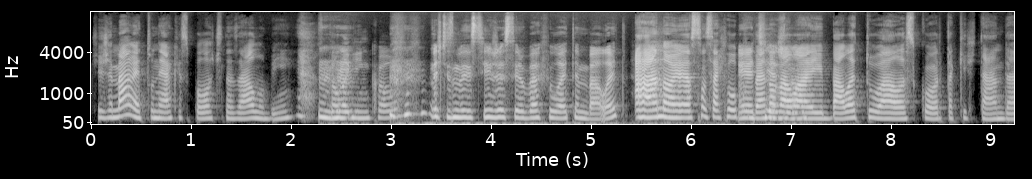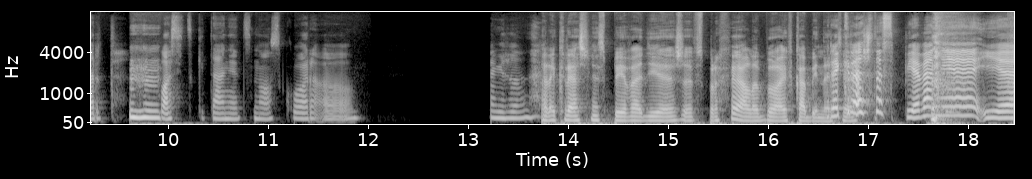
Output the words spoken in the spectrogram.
Čiže máme tu nejaké spoločné záľuby s Mhm. kolegynkou. Ešte sme zistili, že si robila chvíľu aj ten balet. Áno, ja som sa chvíľku Ja venovala mám. aj baletu, ale skôr taký štandard, Mhm. klasický tanec, no skôr... Uh, takže... A rekreačne spievať je, že v sprche alebo aj v kabinete? Rekreačné spievanie je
